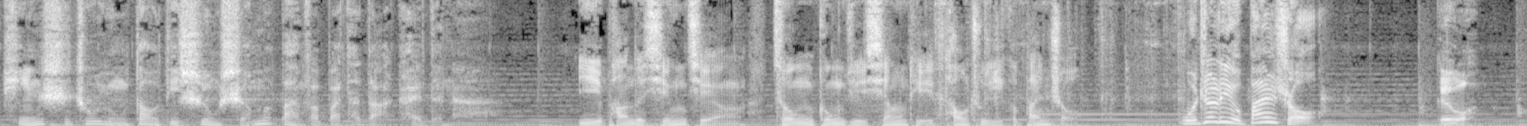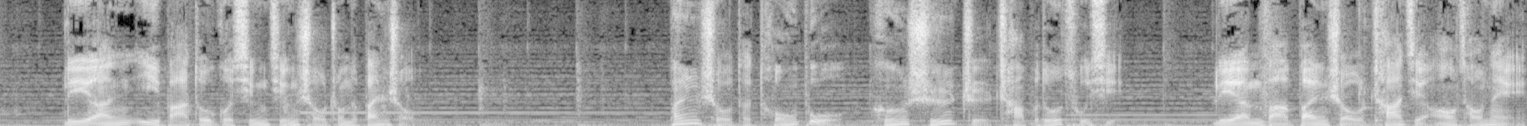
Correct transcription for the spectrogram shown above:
平时周勇到底是用什么办法把它打开的呢？一旁的刑警从工具箱里掏出一个扳手，我这里有扳手，给我。李安一把夺过刑警手中的扳手，扳手的头部和食指差不多粗细。李安把扳手插进凹槽内，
